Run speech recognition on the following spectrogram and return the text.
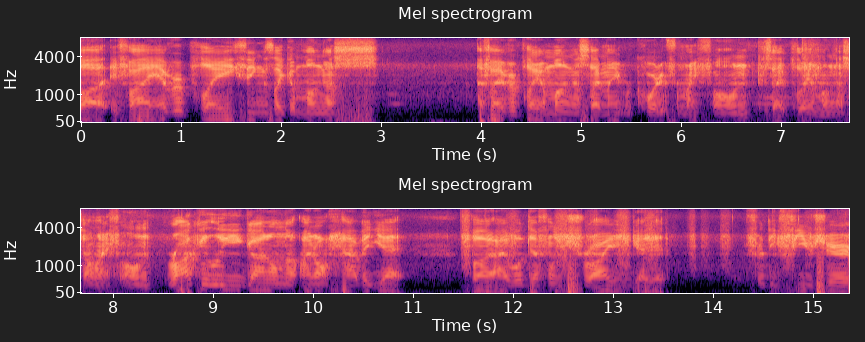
But if I ever play things like Among Us, if I ever play Among Us, I might record it from my phone because I play Among Us on my phone. Rocket League, I don't know. I don't have it yet, but I will definitely try and get it for the future.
